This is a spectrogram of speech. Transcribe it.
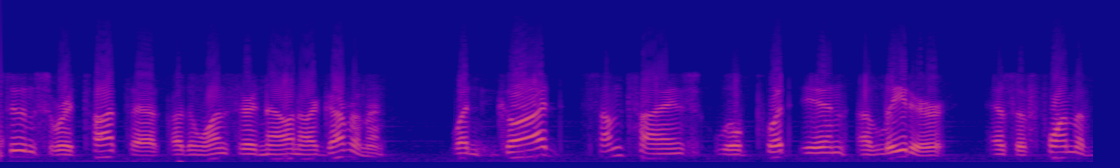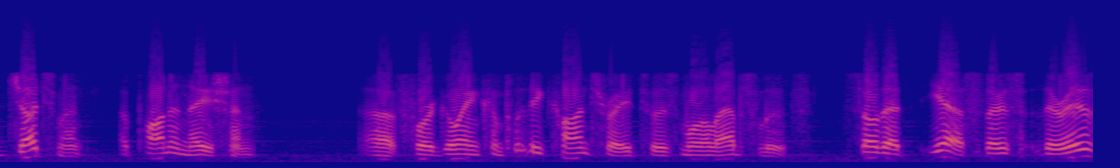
students who were taught that are the ones that are now in our government. When God sometimes will put in a leader as a form of judgment upon a nation uh, for going completely contrary to his moral absolutes. So that yes, there's there is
